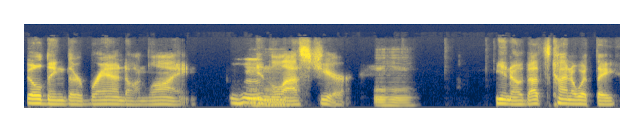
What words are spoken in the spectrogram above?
building their brand online Mhm. in the last year. Mhm. You know, that's kind of what they,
